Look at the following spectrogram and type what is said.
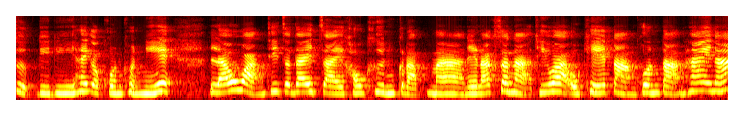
สึกดีๆ ให้กับคนคนนี้ แล้วหวังที่จะได้ใจเขาคืนกลับมา ในลักษณะที่ว่าโอเคต่างคนต่างให้นะ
